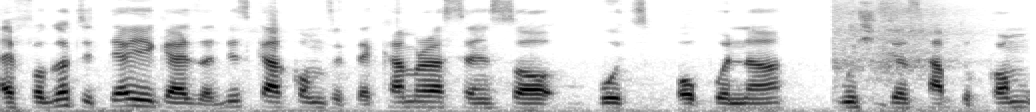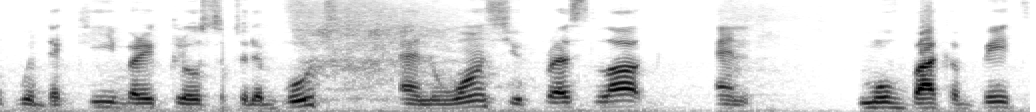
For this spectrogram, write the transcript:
I forgot to tell you guys that this car comes with a camera sensor boot opener, which just have to come with the key very close to the boot. And once you press lock and move back a bit,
